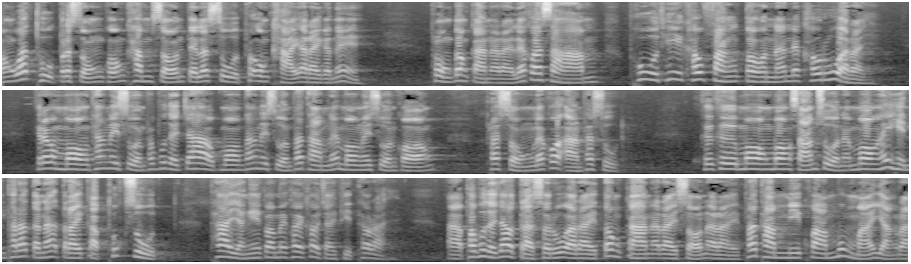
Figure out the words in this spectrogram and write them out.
งวัตถุประสงค์ของคำสอนแต่ละสูตรพระองค์ขายอะไรกันแน่ พระองค์ต้องการอะไร แล้วก็สามผู้ที่เขาฟังตอนนั้นแล้วเขารู้อะไรเรียกว่ามองทั้งในส่วนพระพุทธเจ้า มองทั้งในส่วนพระธรรมและมองในส่วนของพระสงฆ์แล้วก็อ่านพระสูตรคือคือมองมองสามส่วนนะมองให้เห็นพระรัตนตรัยกับทุกสูตร ถ้าอย่างนี้ก็ไม่ค่อยเข้าใจผิดเท่าไหร่พระพุทธเจ้าตรัสรู้อะไรต้องการอะไรสอนอะไร พระธรรมมีความมุ่งหมายอย่างไร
